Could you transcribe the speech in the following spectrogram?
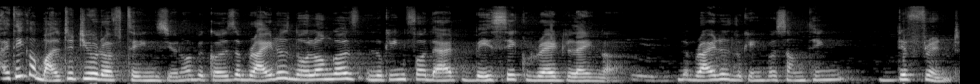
I think a multitude of things, you know, because the bride is no longer looking for that basic red lehenga. Mm. The bride is looking for something different.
